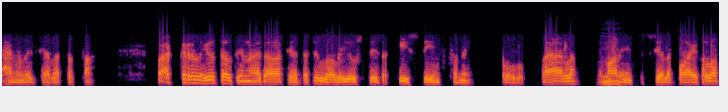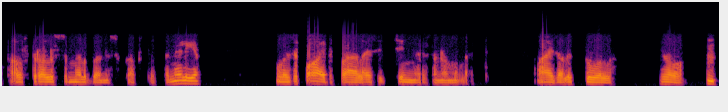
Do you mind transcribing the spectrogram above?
Hän oli siellä tota, Päkkärillä juteltiin näitä asioita. Silloin oli justiinsa Kiss Symphony ollut päällä. Ja mä olin itse siellä paikalla Australiassa Melbourneissa 2004 mulla oli se paita päällä ja sitten Singer sanoi mulle, että ai sä olit tuolla. Joo. Hm.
